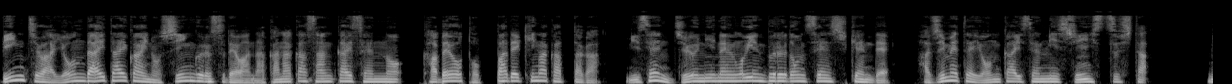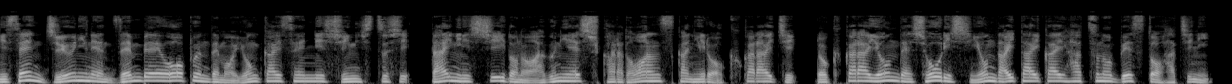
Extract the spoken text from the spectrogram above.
ビンチは4大大会のシングルスではなかなか3回戦の壁を突破できなかったが、2012年ウィンブルドン選手権で初めて4回戦に進出した。2012年全米オープンでも4回戦に進出し、第2シードのアグニエッシュからドワンスカに6から1、6から4で勝利し4大大会初のベスト8に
